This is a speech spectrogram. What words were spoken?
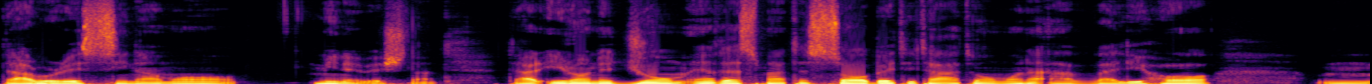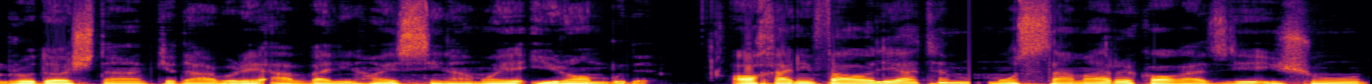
درباره سینما می نوشتند. در ایران جمعه قسمت ثابتی تحت عنوان اولی ها رو داشتند که درباره اولین های سینمای ایران بوده آخرین فعالیت مستمر کاغذی ایشون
